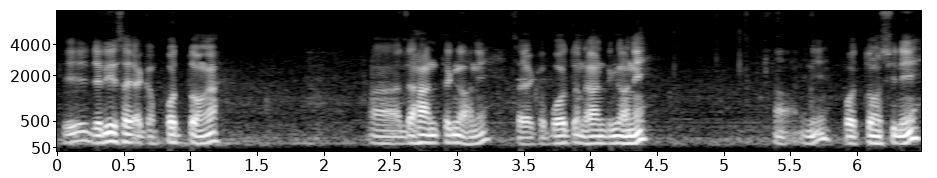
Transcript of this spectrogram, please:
Okey jadi saya akan potong ah. Ha, dahan tengah ni. Saya akan potong dahan tengah ni. Ha ini potong sini.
